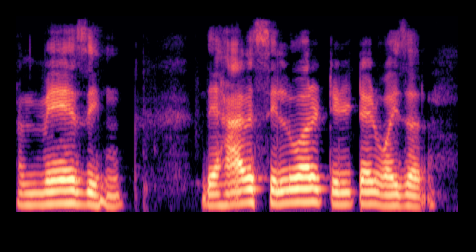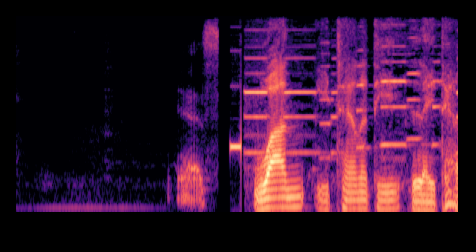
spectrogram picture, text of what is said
Amazing. They have a silver tilted visor. Yes. One eternity later.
